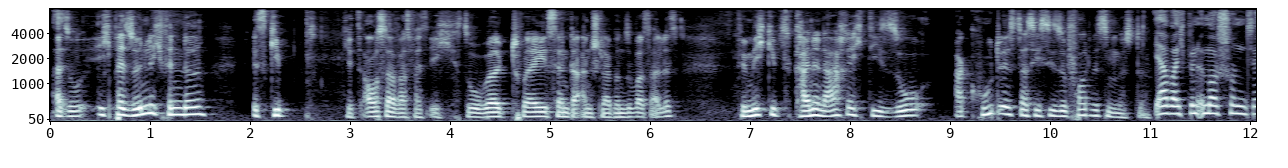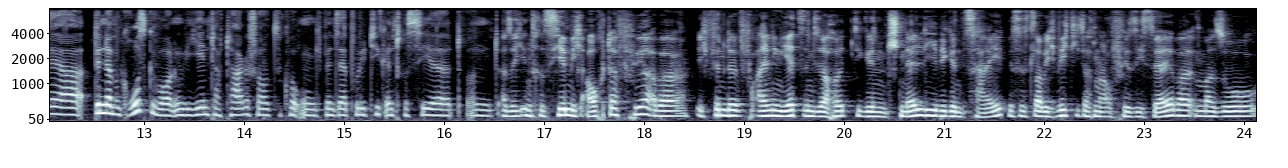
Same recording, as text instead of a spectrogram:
Also ich persönlich finde, es gibt jetzt außer, was weiß ich, so World Trade Center Anschlag und sowas alles, für mich gibt es keine Nachricht, die so akut ist, dass ich sie sofort wissen müsste. Ja, aber ich bin immer schon sehr, bin damit groß geworden, irgendwie jeden Tag Tagesschau zu gucken. Ich bin sehr Politik interessiert und Also ich interessiere mich auch dafür, aber ich finde vor allen Dingen jetzt in dieser heutigen schnelllebigen Zeit ist es, glaube ich, wichtig, dass man auch für sich selber immer so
